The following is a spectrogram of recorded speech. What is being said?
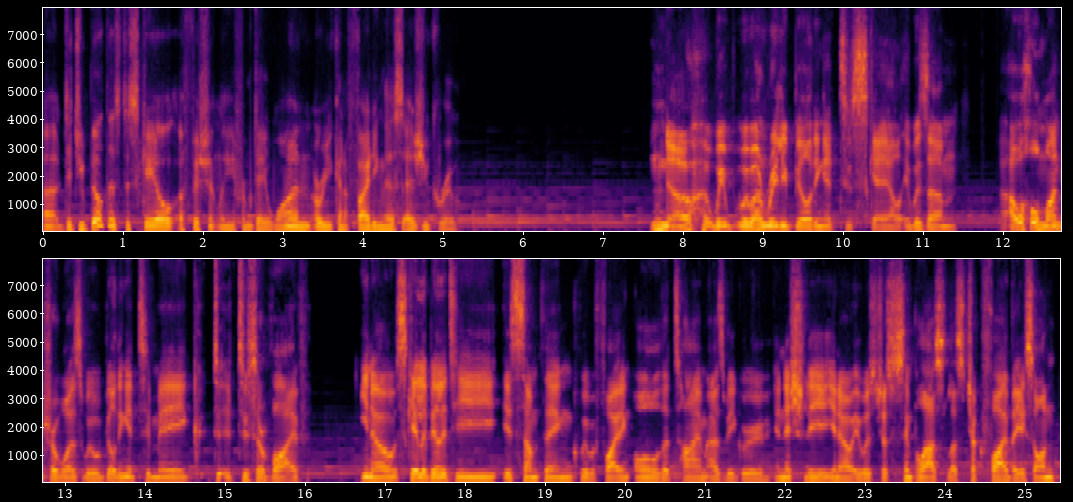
Uh, did you build this to scale efficiently from day one, or are you kind of fighting this as you grew? No, we we weren't really building it to scale. It was um Uh, our whole mantra was we were building it to make to to survive. You know, scalability is something we were fighting all the time as we grew. Initially, you know, it was just simple as let's chuck Firebase on,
